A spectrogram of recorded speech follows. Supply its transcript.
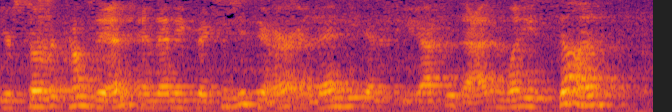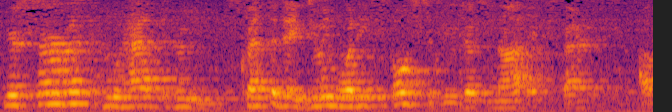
your servant comes in, and then he fixes you dinner, and then he gets to eat after that. And when he's done, your servant who had who spent the day doing what he's supposed to do does not expect a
